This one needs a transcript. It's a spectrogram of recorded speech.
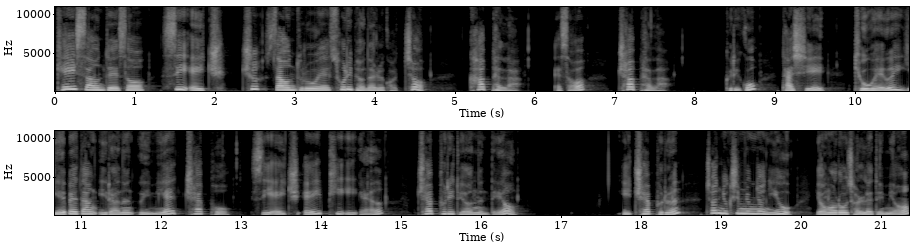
K 사운드에서 CH 추 사운드로의 소리 변화를 거쳐 cappella에서 chapella 그리고 다시 교회의 예배당이라는 의미의 chapel C-H-A-P-E-L 채플이 되었는데요. 이 채플은 1066년 이후 영어로 전래되며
